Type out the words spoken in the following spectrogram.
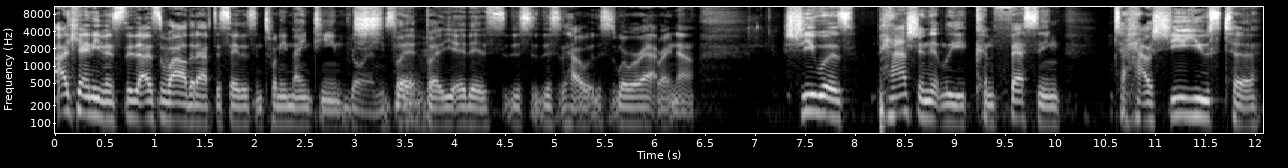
I can't even say that's wild that I have to say this in 2019. Go ahead but but yeah, it is. This is this is how this is where we're at right now. She was passionately confessing to how she used to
